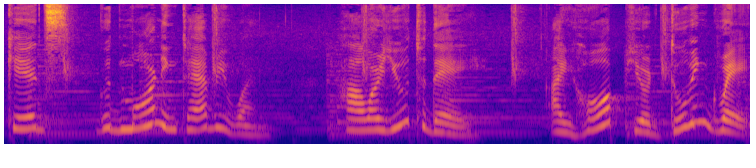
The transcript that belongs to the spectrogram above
kids. Good morning to everyone. How are you today? I hope you're doing great.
